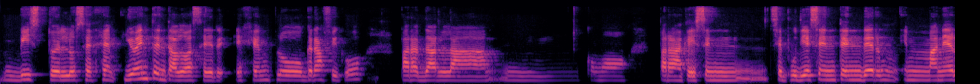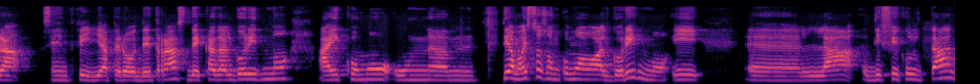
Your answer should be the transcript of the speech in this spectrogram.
visto en los ejemplos, yo he intentado hacer ejemplo gráfico para darla mm, como para que se, pudiese entender en manera sencilla, pero detrás de cada algoritmo hay como un, mm, digamos, estos son como algoritmos y eh, la dificultad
